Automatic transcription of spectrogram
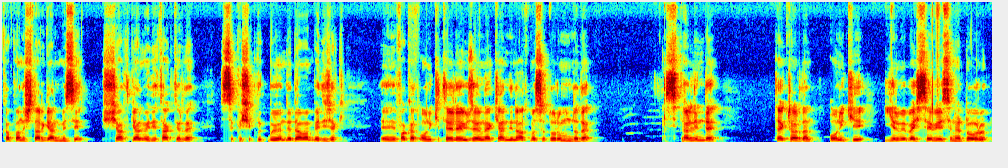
kapanışlar gelmesi şart. Gelmediği takdirde sıkışıklık bu yönde devam edecek. E, fakat 12 TL üzerine kendini atması durumunda da sterlinde tekrardan 12.25 seviyesine doğru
